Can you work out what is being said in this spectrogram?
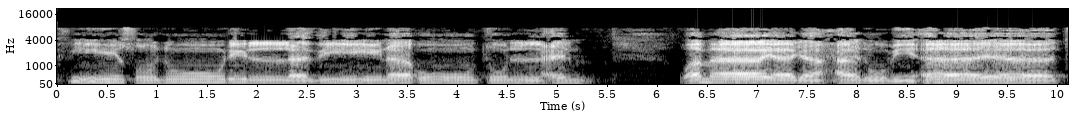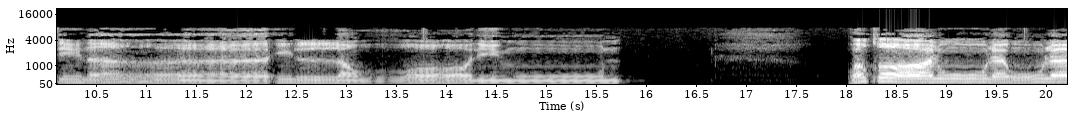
في صدور الذين اوتوا العلم وما يجحد باياتنا الا الظالمون وقالوا لولا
